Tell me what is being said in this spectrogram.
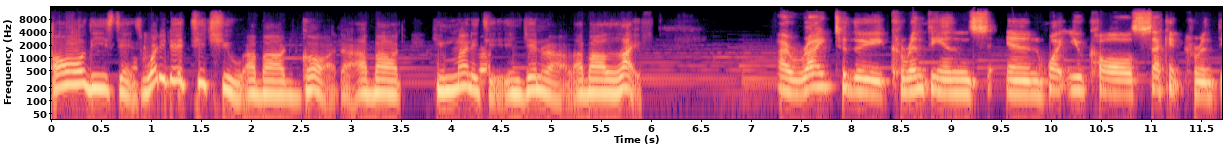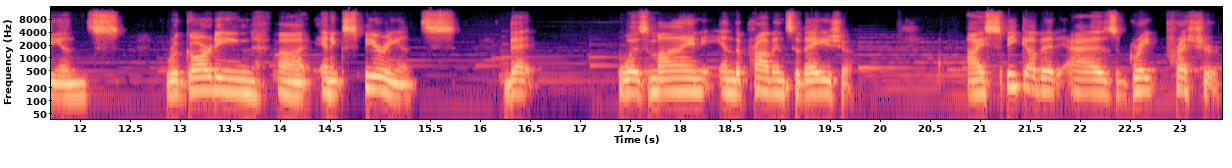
all these things. What did they teach you about God, about humanity in general, about life? I write to the Corinthians in what you call Second Corinthians regarding uh, an experience that was mine in the province of Asia. I speak of it as great pressure,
